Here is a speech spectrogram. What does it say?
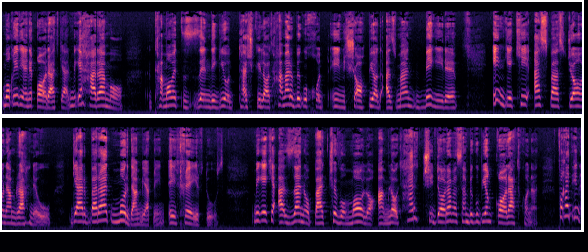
مقیر یعنی قارتگر میگه حرم و تمام زندگی و تشکیلات همه رو بگو خود این شاه بیاد از من بگیره. این یکی اسب است جانم رهن او. گر برد مردم یقین ای خیر دوست. میگه که از زن و بچه و مال و املاک هر چی دارم اصلا بگو بیان قارت کنن. فقط این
